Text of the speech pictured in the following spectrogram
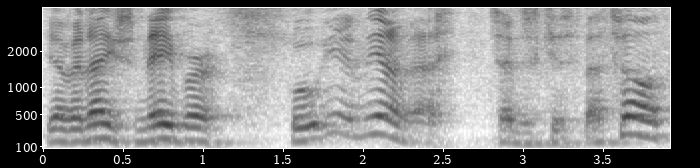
you have a nice neighbor who, you know, uh, sends his kids to Bethel.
